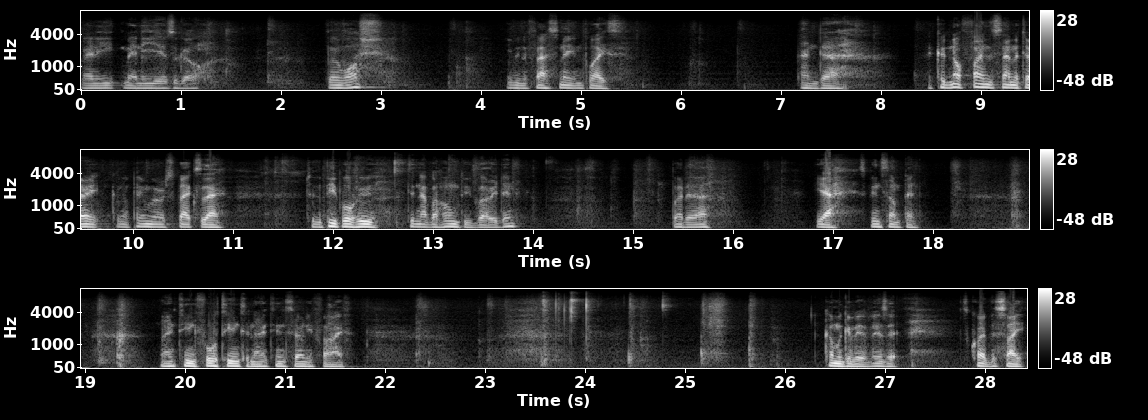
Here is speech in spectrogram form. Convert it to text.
many, many years ago. Burwash, even a fascinating place. And uh, I could not find the cemetery. Can I pay my respects there to the people who didn't have a home to be buried in. But uh, yeah, it's been something. 1914 to 1975. Come and give it a visit. It's quite the sight.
